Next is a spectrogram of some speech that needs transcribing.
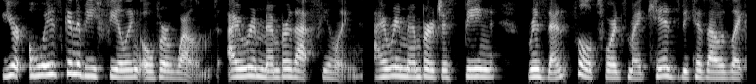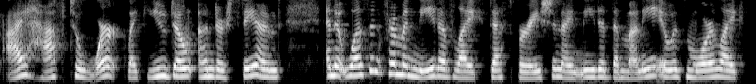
you're always going to be feeling overwhelmed. I remember that feeling. I remember just being resentful towards my kids because I was like, I have to work. Like, you don't understand. And it wasn't from a need of like desperation. I needed the money. It was more like,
